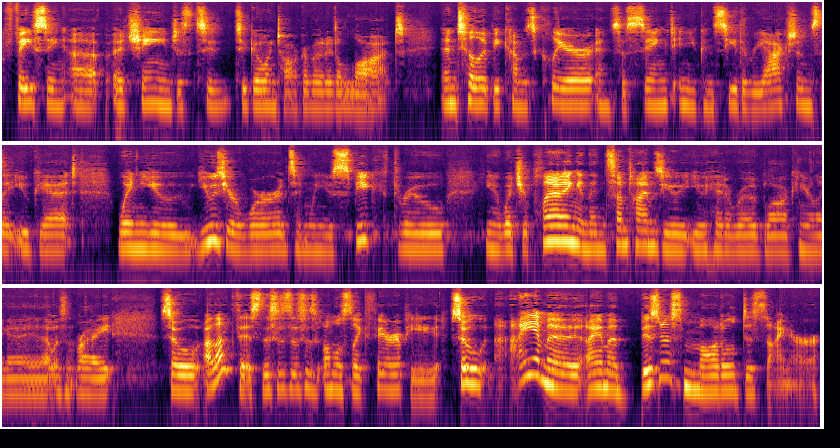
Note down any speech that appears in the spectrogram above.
facing up a change is to to go and talk about it a lot until it becomes clear and succinct and you can see the reactions that you get when you use your words and when you speak through you know what you're planning and then sometimes you you hit a roadblock and you're like hey, that wasn't right so I like this. This is this is almost like therapy. So I am a I am a business model designer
